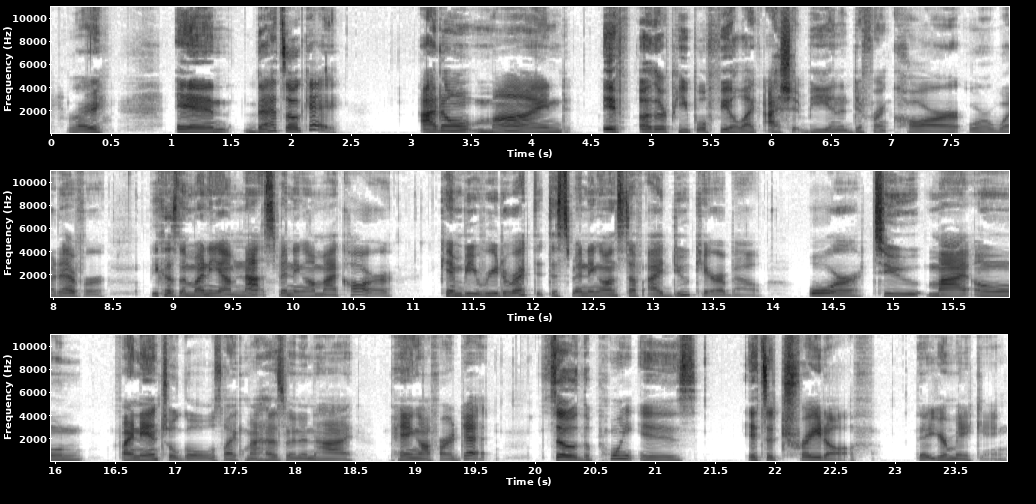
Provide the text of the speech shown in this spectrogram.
right? And that's okay. I don't mind if other people feel like I should be in a different car or whatever, because the money I'm not spending on my car can be redirected to spending on stuff I do care about or to my own financial goals, like my husband and I paying off our debt. So the point is, it's a trade off that you're making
